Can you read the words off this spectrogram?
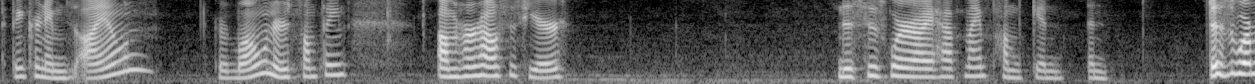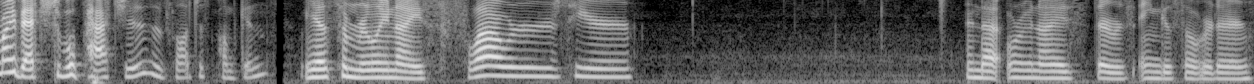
I think her name's Ione or Lone or something. Um, her house is here. This is where I have my pumpkin and this is where my vegetable patch is. It's not just pumpkins. We have some really nice flowers here. And that organized, there was Angus over there.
